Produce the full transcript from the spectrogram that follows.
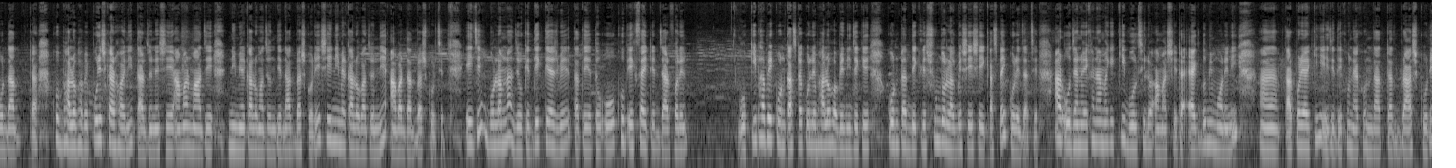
ওর দাঁতটা খুব ভালোভাবে পরিষ্কার হয়নি। তার জন্য সে আমার মা যে নিমের কালো মাজন দিয়ে দাঁত ব্রাশ করে, সেই নিমের কালো মাজন নিয়ে আবার দাঁত ব্রাশ করছে। এই যে বললাম না যে ওকে দেখতে আসবে, তাতে তো ও খুব এক্সাইটেড যার ফলে ও কীভাবে কোন কাজটা করলে ভালো হবে, নিজেকে কোনটা দেখলে সুন্দর লাগবে সে সেই কাজটাই করে যাচ্ছে। আর ও যেন এখানে আমাকে কি বলছিল আমার সেটা একদমই মনে নেই। তারপরে আর কি, এই যে দেখুন এখন দাঁত টাত ব্রাশ করে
